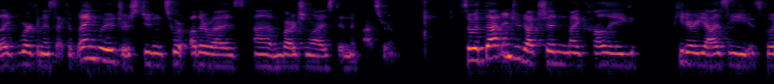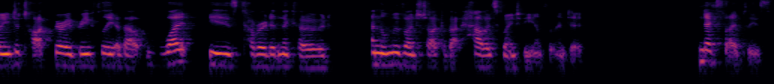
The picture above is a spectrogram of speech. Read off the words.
like work in a second language or students who are otherwise um, marginalized in the classroom. So with that introduction, my colleague Peter Jaszi is going to talk very briefly about what is covered in the code, and they'll move on to talk about how it's going to be implemented. Next slide, please.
